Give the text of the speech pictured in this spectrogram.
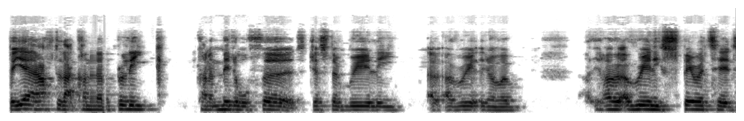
but yeah, after that kind of bleak kind of middle third, just a really, a, a real, you know, a, you know, a really spirited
